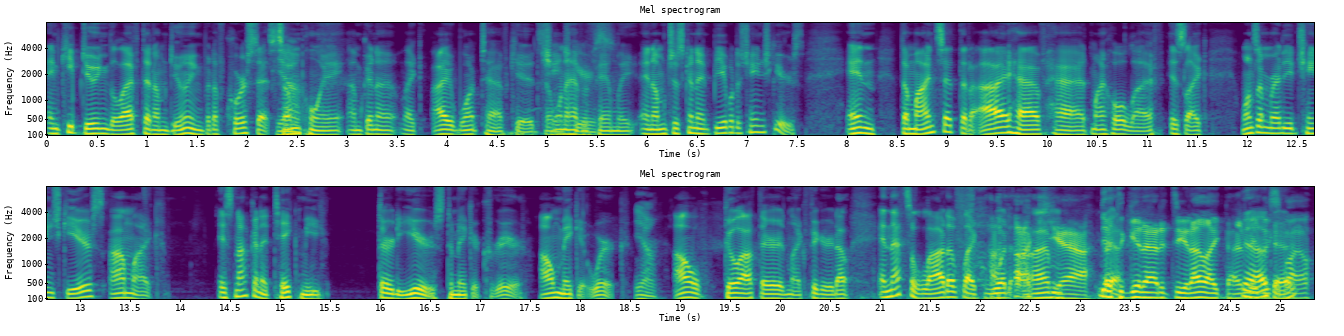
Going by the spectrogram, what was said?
and keep doing the life that I'm doing, but of course at some Yeah. point I'm gonna like I want to have kids, I want to have gears. a family, and I'm just gonna be able to change gears. And the mindset that I have had my whole life is like once I'm ready to change gears, I'm like, it's not gonna take me 30 years to make a career. I'll make it work. Yeah. I'll go out there and like figure it out. And that's a lot of like what I'm yeah, yeah. that's a good attitude. I like that. It Yeah, made okay. me smile.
